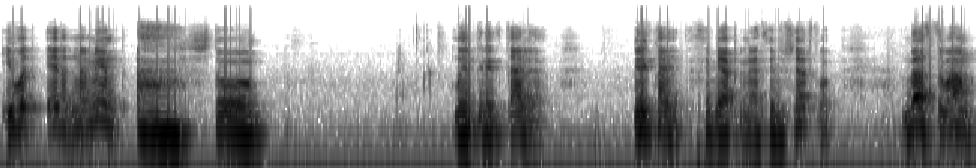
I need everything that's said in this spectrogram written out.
И вот этот момент, а, что мы перестали, перестанете себя приносить в жертву, даст вам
